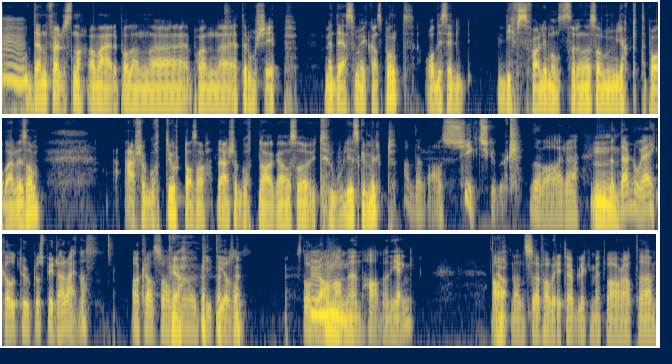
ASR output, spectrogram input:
Og den følelsen da, av å være på, den, eh, på en, et romskip med det som utgangspunkt, og disse livsfarlige monstrene som jakter på deg, liksom, er så godt gjort, altså. Det er så godt laga og så utrolig skummelt. Ja, det var sykt skummelt. Det, var, mm. det, er noe jeg ikke hadde turt å spille aleine. Akkurat som Ja. eh, PT og sånn. Så det var bra å ha med, en, ha med en gjeng. Ja, Ja. Mens eh, favorittøyeblikket mitt var at eh,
